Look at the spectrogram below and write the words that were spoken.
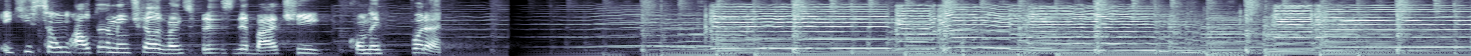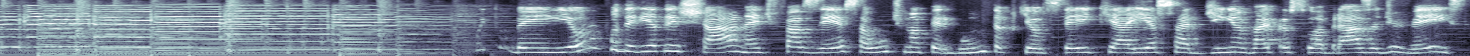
e que são altamente relevantes para esse debate contemporâneo. Muito bem, e eu não poderia deixar né, de fazer essa última pergunta, porque eu sei que aí a sardinha vai para sua brasa de vez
